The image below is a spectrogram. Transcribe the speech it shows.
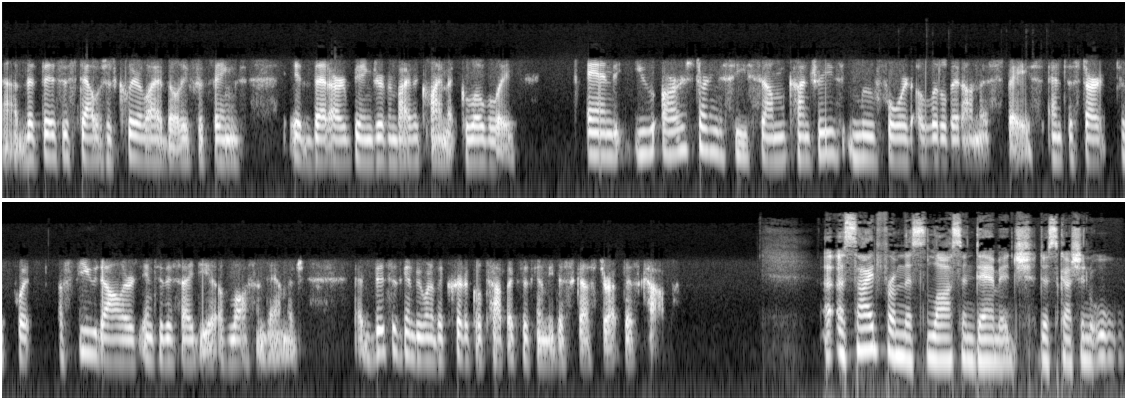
Uh, that this establishes clear liability for things that are being driven by the climate globally. And you are starting to see some countries move forward a little bit on this space and to start to put a few dollars into this idea of loss and damage. This is going to be one of the critical topics that's going to be discussed throughout this COP. Aside from this loss and damage discussion,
